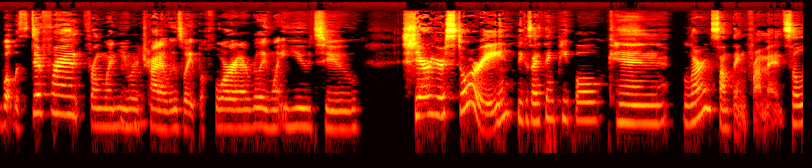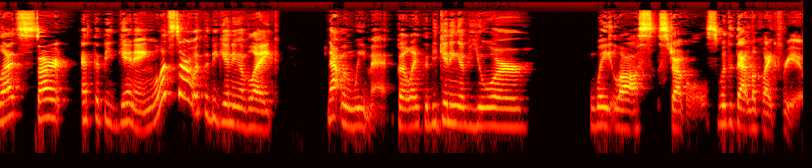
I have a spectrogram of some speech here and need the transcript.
what was different from when you mm-hmm. were trying to lose weight before. And I really want you to share your story because I think people can learn something from it. So let's start at the beginning. Well, let's start with the beginning of like, not when we met, but like the beginning of your weight loss struggles. What did that look like for you?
